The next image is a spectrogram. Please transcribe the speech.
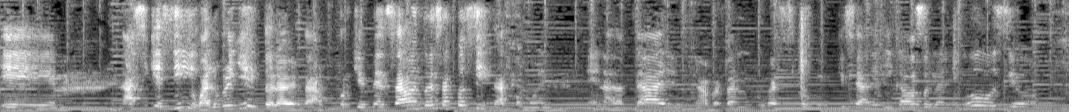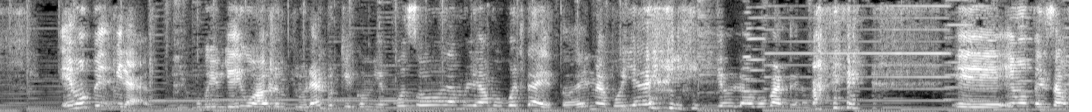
Eh, así que sí, igual un proyecto, la verdad, porque pensaba en todas esas cositas, como en, adaptar, en apartar un lugarcito que, sea dedicado solo al negocio. Hemos, mira, yo digo hablo en plural porque con mi esposo le damos vuelta a esto, él me apoya y yo lo hago parte nomás. Eh, hemos pensado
